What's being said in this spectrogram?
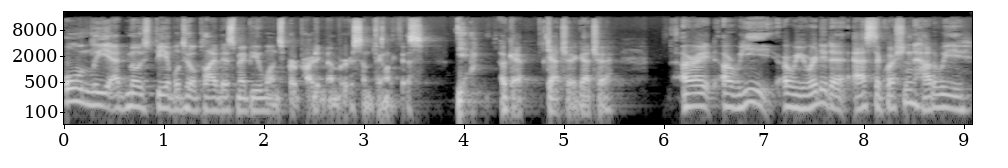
only at most be able to apply this maybe once per party member or something like this. Yeah. Okay. Gotcha. Gotcha. All right. Are we are we ready to ask the question? How do we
